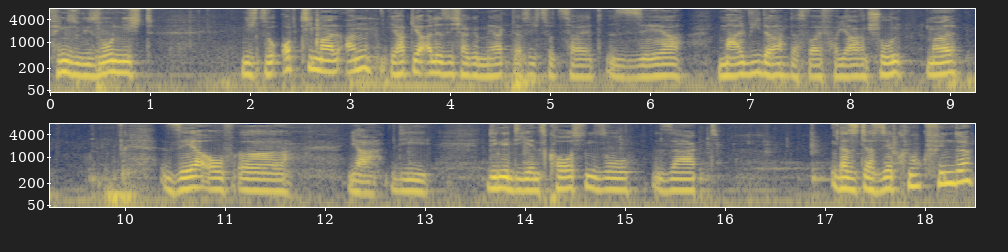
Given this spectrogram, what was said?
fing sowieso nicht, nicht so optimal an. Ihr habt ja alle sicher gemerkt, dass ich zurzeit sehr mal wieder, das war ich vor Jahren schon mal, sehr auf äh, ja, die Dinge, die Jens Korsen so sagt, dass ich das sehr klug finde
